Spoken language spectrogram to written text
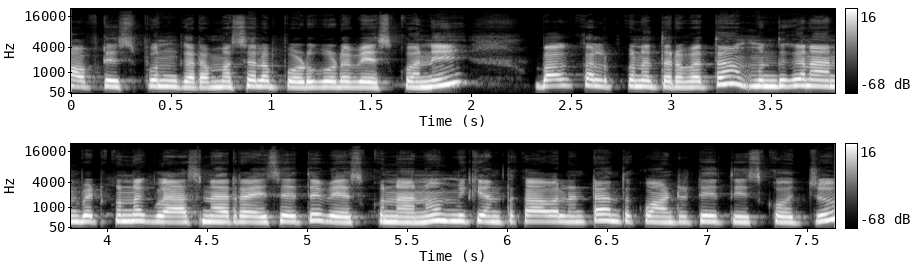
half teaspoon garam masala పొడి కూడా వేసుకొని బాగా కలుపుకున్న తర్వాత ముందుగా నానబెట్టుకున్న గ్లాస్ నర్ రైస్ అయితే వేసుకున్నాను. మీకు ఎంత కావాలంటే అంత క్వాంటిటీ తీసుకోవచ్చు.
